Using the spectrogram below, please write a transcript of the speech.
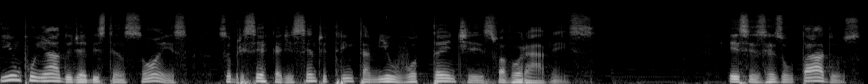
e um punhado de abstenções sobre cerca de 130 mil votantes favoráveis. Esses resultados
